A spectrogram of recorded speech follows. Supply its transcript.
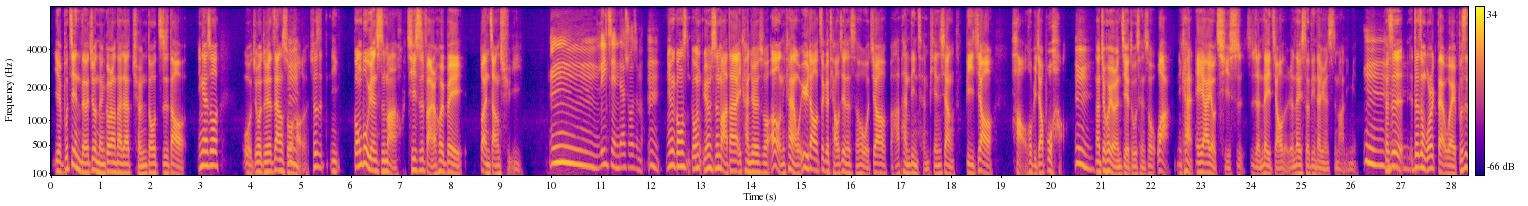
也不见得就能够让大家全都知道。应该说，我我觉得这样说好了，嗯、就是你公布原始码，其实反而会被断章取义。嗯，理解你在说什么。嗯，因为公公原始码，大家一看就会说，哦，你看我遇到这个条件的时候，我就要把它判定成偏向比较好或比较不好。嗯，那就会有人解读成说，哇，你看 AI 有歧视，是人类教的，人类设定在原始码里面。嗯，可是 it doesn't work that way，不是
